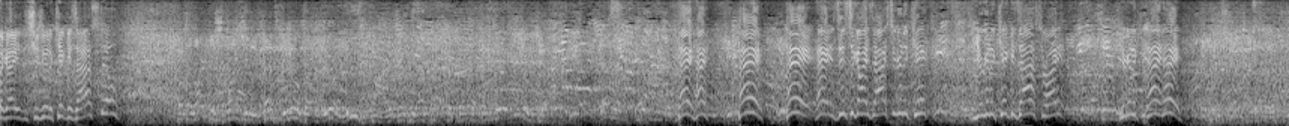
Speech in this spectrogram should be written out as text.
she's gonna kick his ass still? But the largest selection and best deals on the new and used cars is the FX Apparel Fenway dealership. Hey, hey, hey, hey, hey, is this the guy's ass you're gonna kick? You're gonna kick his ass, right? You're gonna, hey, hey.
